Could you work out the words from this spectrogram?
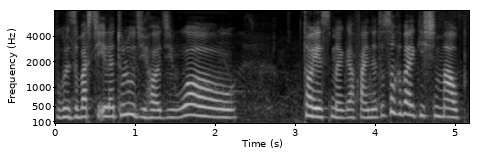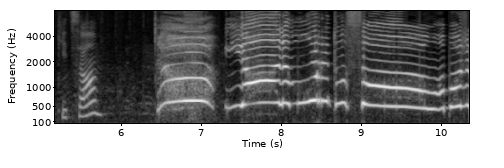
W ogóle zobaczcie, ile tu ludzi chodzi. Wow. To jest mega fajne. To są chyba jakieś małpki, co? Ja, lemury tu są! O Boże,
